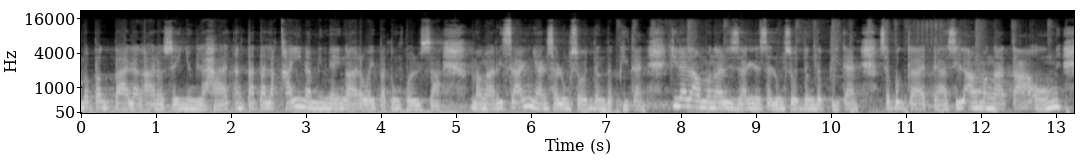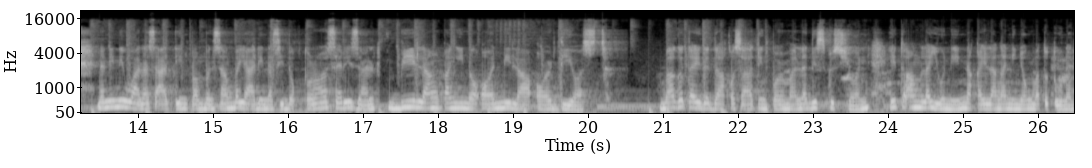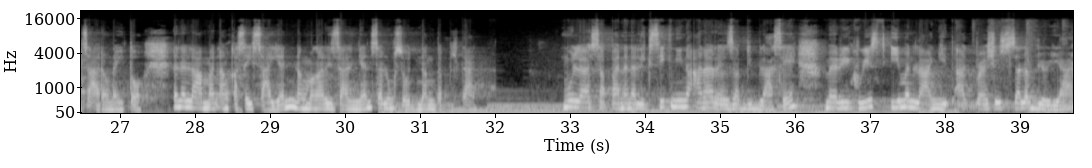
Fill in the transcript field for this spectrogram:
Mapagpalang araw sa inyong lahat. Ang tatalakay namin ngayong araw ay patungkol sa mga Rizal niyan sa lungsod ng Dapitan. Kilala ang mga Rizal niyan sa lungsod ng Dapitan sapagkat ah, sila ang mga taong naniniwala sa ating pambansang bayani na si Dr. Jose Rizal bilang Panginoon nila or Diyos. Bago tayo dadako sa ating formal na diskusyon, ito ang layunin na kailangan ninyong matutunan sa araw na ito. Nalalaman ang kasaysayan ng mga Rizalian sa lungsod ng Dapitan. Mula sa pananaliksik ni na Ana Reza Biblase, Mary Christ Iman Langit at Precious Salaveria,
